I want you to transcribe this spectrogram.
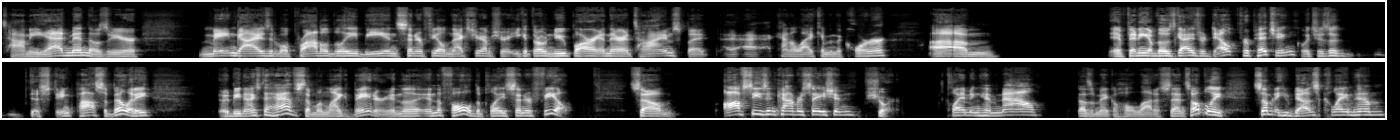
Tommy Edman, those are your main guys that will probably be in center field next year. I'm sure you could throw Nootbaar in there at times, but I, I kind of like him in the corner. Um, if any of those guys are dealt for pitching, which is a distinct possibility, it would be nice to have someone like Bader in the in the fold to play center field. So, off-season conversation, sure. Claiming him now doesn't make a whole lot of sense. Hopefully, somebody who does claim him,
